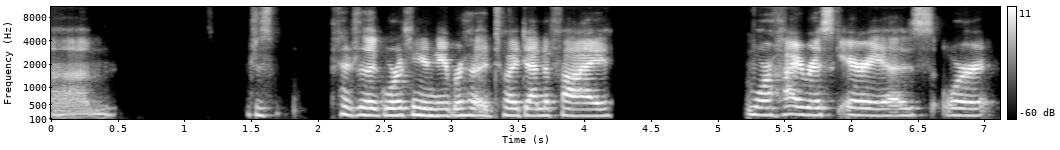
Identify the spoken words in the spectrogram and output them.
um, just potentially like working in your neighborhood to identify more high risk areas or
